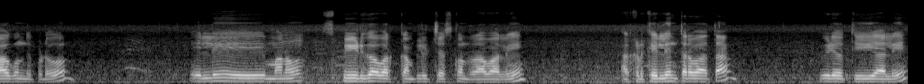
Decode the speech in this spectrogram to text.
బాగుంది ఇప్పుడు. వెళ్ళి మనం స్పీడ్గా వర్క్ కంప్లీట్ చేసుకొని రావాలి. అక్కడికి వెళ్ళిన తర్వాత వీడియో తీయాలి.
